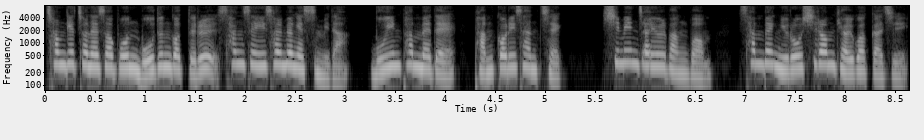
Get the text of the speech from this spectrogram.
청계천에서 본 모든 것들을 상세히 설명했습니다. 무인 판매대, 밤거리 산책, 시민 자율 방범, 300유로 실험 결과까지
